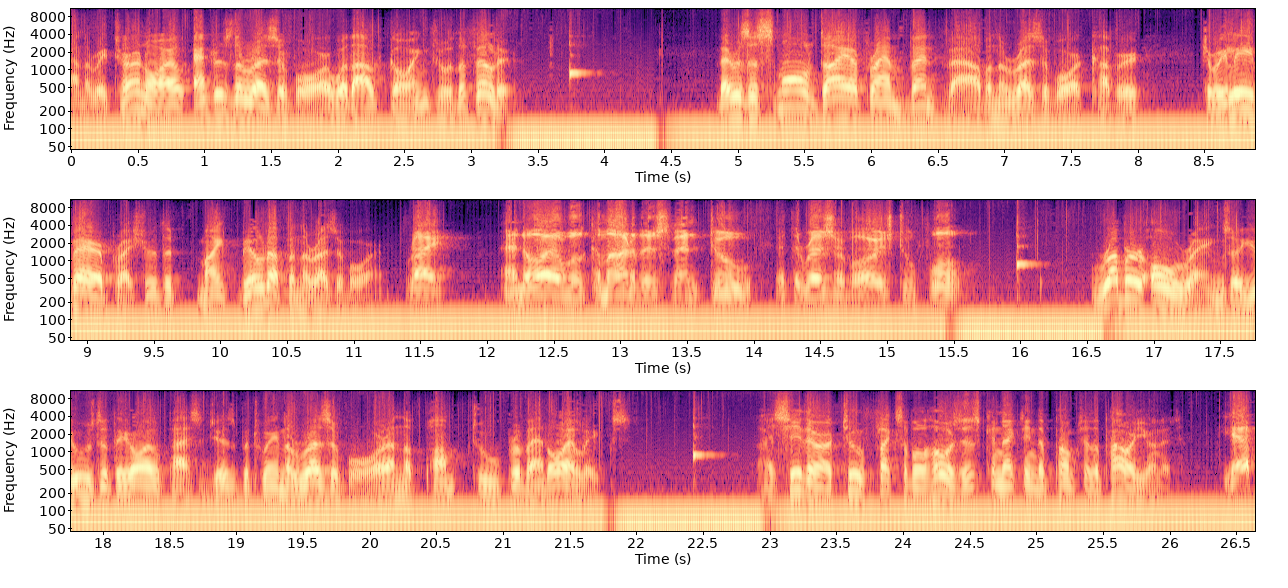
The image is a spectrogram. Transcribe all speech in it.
and the return oil enters the reservoir without going through the filter. There is a small diaphragm vent valve in the reservoir cover to relieve air pressure that might build up in the reservoir. Right. And oil will come out of this vent too if the reservoir is too full. Rubber O-rings are used at the oil passages between the reservoir and the pump to prevent oil leaks. I see there are two flexible hoses connecting the pump to the power unit. Yep.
